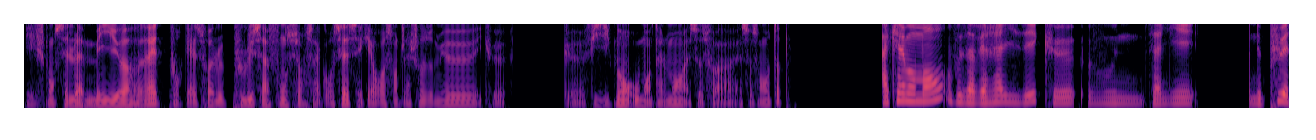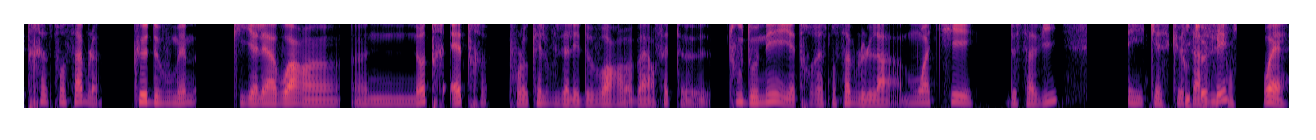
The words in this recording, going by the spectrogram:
et je pense que c'est la meilleure aide pour qu'elle soit le plus à fond sur sa grossesse et qu'elle ressente la chose au mieux et que, que physiquement ou mentalement, elle se, soit, elle se sent au top. À quel moment vous avez réalisé que vous alliez ne plus être responsable que de vous-même, qu'il y allait avoir un, un autre être pour lequel vous allez devoir euh, bah, en fait euh, tout donner et être responsable la moitié de sa vie? Et qu'est-ce que Toute ça vie, fait. Ouais.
